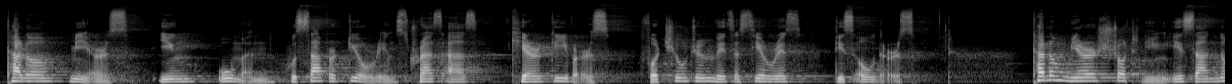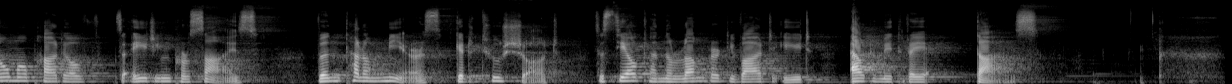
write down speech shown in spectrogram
telomeres in women who suffer during stress as caregivers for children with serious disorders. Telomere shortening is a normal part of the aging process. When telomeres get too short, the cell can no longer divide it ultimately dies.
